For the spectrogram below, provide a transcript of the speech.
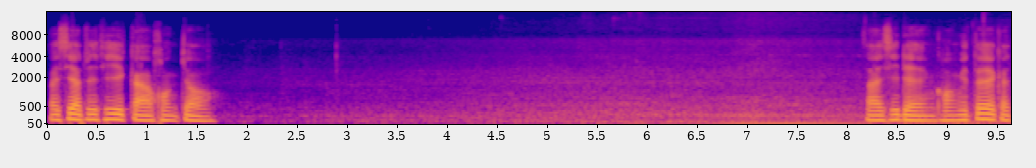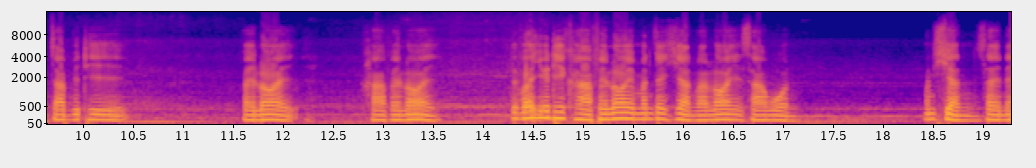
ไปเสียบใส่ที่กาวของจอ สายสีแดงของมิเตอร์ก็จับอยู่ที่ ไฟร้อยคาไฟร้อย แต่ว่าอยู่ที่ขาไฟร้อย มันจะเขียนว่าร้อยซาโวลต์มันเขียนใส่ใน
